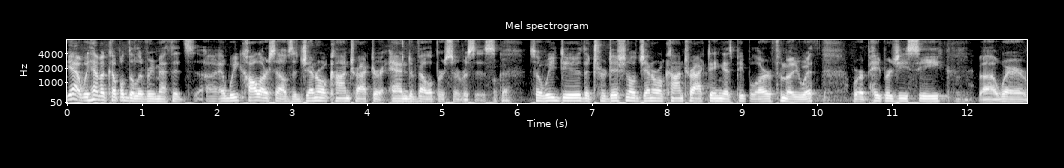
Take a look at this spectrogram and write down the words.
Yeah, we have a couple delivery methods, uh, and we call ourselves a general contractor and developer services. Okay. So we do the traditional general contracting, as people are familiar with. We're a paper GC, uh, where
